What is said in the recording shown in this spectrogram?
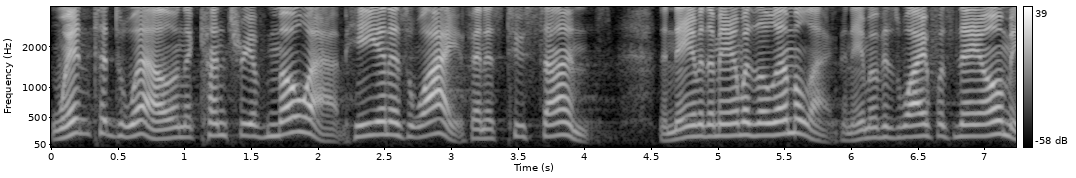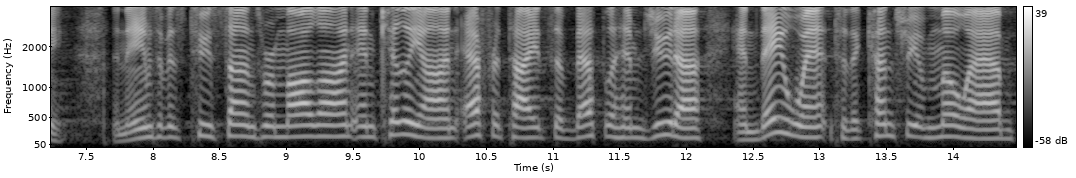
went to dwell in the country of Moab, he and his wife and his two sons. The name of the man was Elimelech. The name of his wife was Naomi. The names of his two sons were Mahlon and Chilion, Ephrathites of Bethlehem, Judah, and they went to the country of Moab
